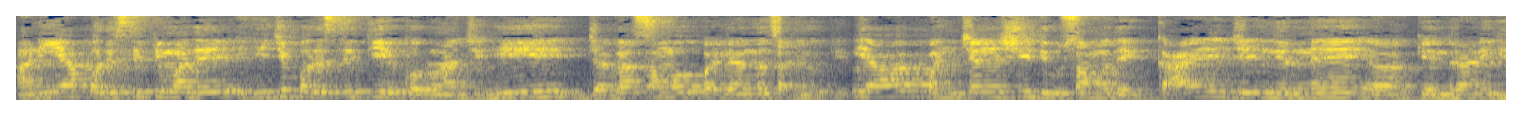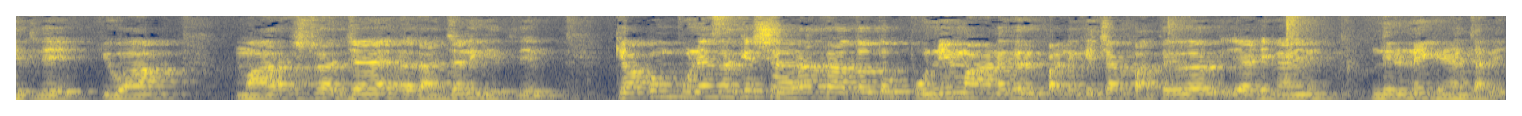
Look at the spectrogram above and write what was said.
आणि या परिस्थितीमध्ये ही जी परिस्थिती आहे कोरोनाची ही जगासमोर पहिल्यांदाच आली होती. या पंच्याऐंशी दिवसामध्ये काय जे निर्णय केंद्राने घेतले किंवा महाराष्ट्र राज्या राज्याने घेतले किंवा आपण पुण्यासारख्या शहरात राहतो तो पुणे महानगरपालिकेच्या पातळीवर या ठिकाणी निर्णय घेण्यात आले.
